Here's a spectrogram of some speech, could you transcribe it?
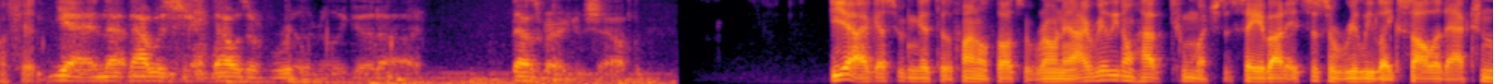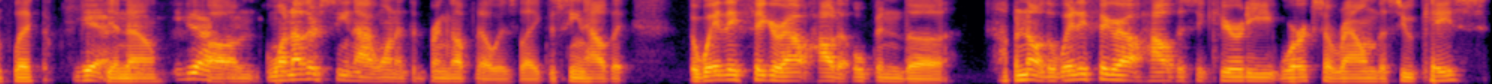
Oh shit. yeah, and that that was just that was a really really good. Uh, that was a very good show. Yeah, I guess we can get to the final thoughts of Ronin. I really don't have too much to say about it. It's just a really like solid action flick. Yeah, You know, exactly. Um, one other scene I wanted to bring up though is like the scene how they, the way they figure out how to open the no the way they figure out how the security works around the suitcase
